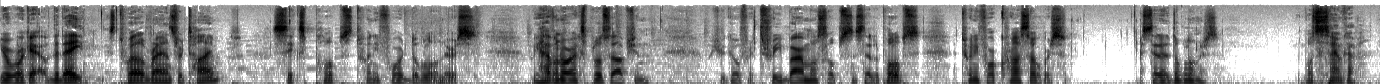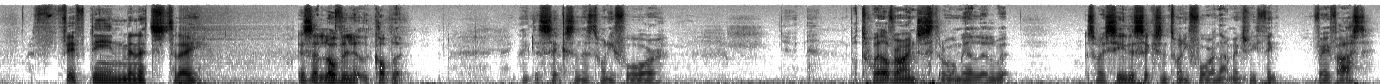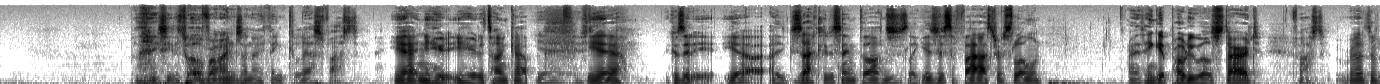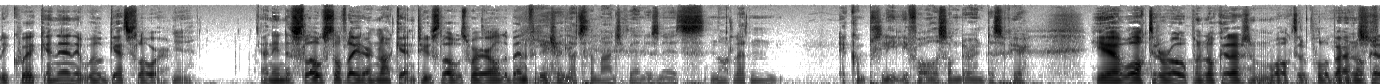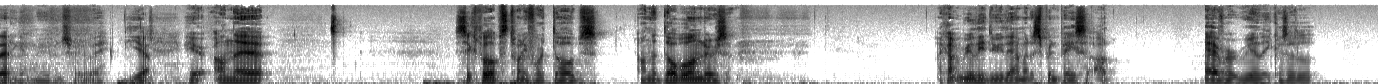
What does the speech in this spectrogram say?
Your workout of the day is 12 rounds for time, 6 pull ups, 24 double unders. We have an RX Plus option, which we go for 3 bar muscle ups instead of pull ups, 24 crossovers instead of double unders. What's the time cap? 15 minutes today. This is a lovely little couplet. Like the six and the twenty-four. But twelve rounds is throwing me a little bit. So I see the six and twenty-four, and that makes me think very fast. I see the twelve rounds, and I think less fast. Yeah, and you hear you hear the time cap. Yeah, 15. Yeah, because it, yeah, exactly the same thoughts. Mm. It's like, is this a fast or a slow one? I think it probably will start fast. relatively quick and then it will get slower. Yeah, And in the slow stuff later, not getting too slow is where all the benefit is yeah, really. that's the magic, then, isn't it? It's not letting it completely fall asunder and disappear. Yeah, walk to the rope and look at it, and walk to the pull-up bar and look at it. Get moving straight away. Yeah, Here on the six pull ups, twenty four dubs. On the double unders, I can't really do them at a sprint pace ever really because it'll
